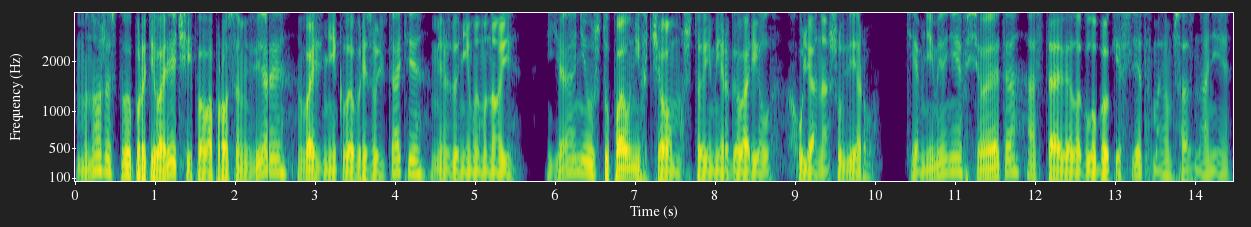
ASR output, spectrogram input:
множество противоречий по вопросам веры возникло в результате между ним и мной. Я не уступал ни в чем, что Эмир говорил, хуля нашу веру. Тем не менее, все это оставило глубокий след в моем сознании.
